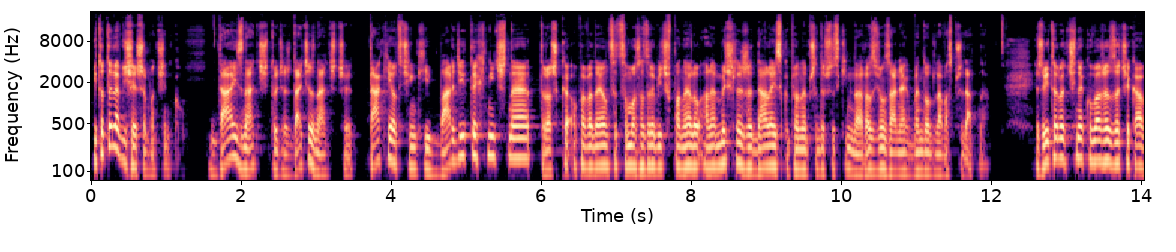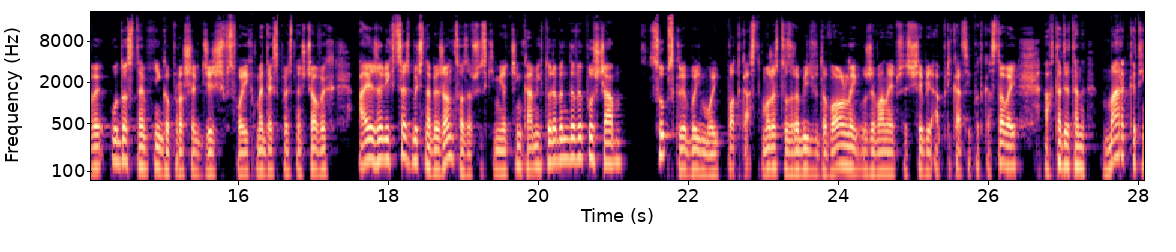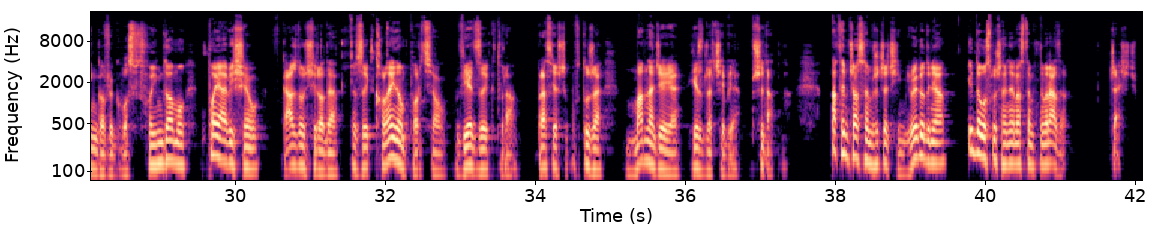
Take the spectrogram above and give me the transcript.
I to tyle w dzisiejszym odcinku. Daj znać, tudzież dajcie znać, czy takie odcinki bardziej techniczne, troszkę opowiadające, co można zrobić w panelu, ale myślę, że dalej skupione przede wszystkim na rozwiązaniach będą dla Was przydatne. Jeżeli ten odcinek uważasz za ciekawy, udostępnij go proszę gdzieś w swoich mediach społecznościowych, a jeżeli chcesz być na bieżąco ze wszystkimi odcinkami, które będę wypuszczam, subskrybuj mój podcast. Możesz to zrobić w dowolnej, używanej przez siebie aplikacji podcastowej, a wtedy ten marketingowy głos w Twoim domu pojawi się w każdą środę z kolejną porcją wiedzy, która, raz jeszcze powtórzę, mam nadzieję jest dla Ciebie przydatna. A tymczasem życzę Ci miłego dnia i do usłyszenia następnym razem. Cześć!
